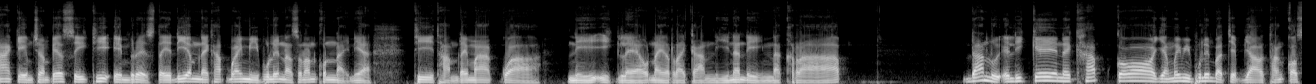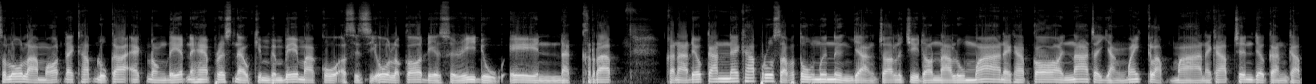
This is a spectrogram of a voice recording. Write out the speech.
5 เกมแชมเปี้ยนส์ลีกที่เอมิเรตสเตเดียมนะครับไม่มีผู้เล่นอาร์เซนอลคนไหนเนี่ยที่ทำได้มากกว่านี้อีกแล้วในรายการนี้นั่นเองนะครับ ด้านหลุยเอลิเก้นะครับก็ยังไม่มีผู้เล่นบาดเจ็บยาวทั้งกอซาโล ลามอสนะครับลูก้าแอคดองเดสนะฮะเพรสเนลคิมเพมเบ้มาโกอาเซนซิโอแล้วก็เดซรีดูเอนนะครับขณะเดียวกันนะครับผู้สาประตูมือหนึ่งอย่างจอร์จิดอนนาลูมานะครับก็น่าจะยังไม่กลับมานะครับเช่นเดียวกันกับ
